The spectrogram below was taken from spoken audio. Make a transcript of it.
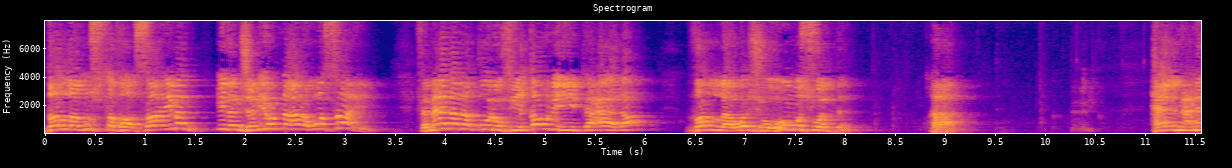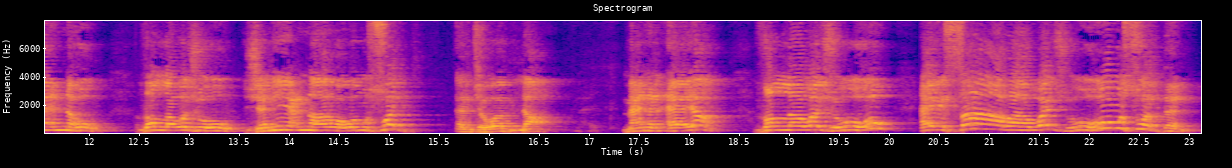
ظل مصطفى صائما إذا جميع النهار هو صائم. فماذا نقول في قوله تعالى ظل وجهه مسودا؟ ها. هل معنى أنه ظل وجهه جميع النهار وهو مسود؟ الجواب لا. معنى الآية ظل وجهه أي صار وجهه مسودا.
